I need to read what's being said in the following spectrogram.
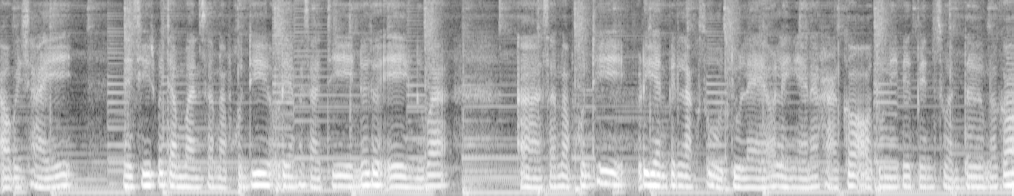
เอาไปใช้ในชีวิตประจำวันสำหรับคนที่เรียนภาษาจีนด้วยตัวเองหรือว่าอ่าสำหรับคนที่เรียนเป็นหลักสูตรอยู่แล้วอะไรเงี้ยนะคะ ก็เอาตรงนี้ไปเป็นส่วนเติมแล้วก็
